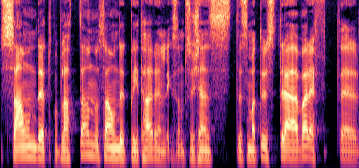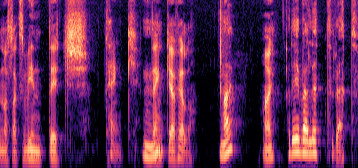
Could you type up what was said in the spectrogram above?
soundet på plattan och soundet på gitarren liksom, så känns det som att du strävar efter någon slags vintage-tänk. Mm. Tänker jag fel då? Nej, Nej? det är väldigt rätt.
